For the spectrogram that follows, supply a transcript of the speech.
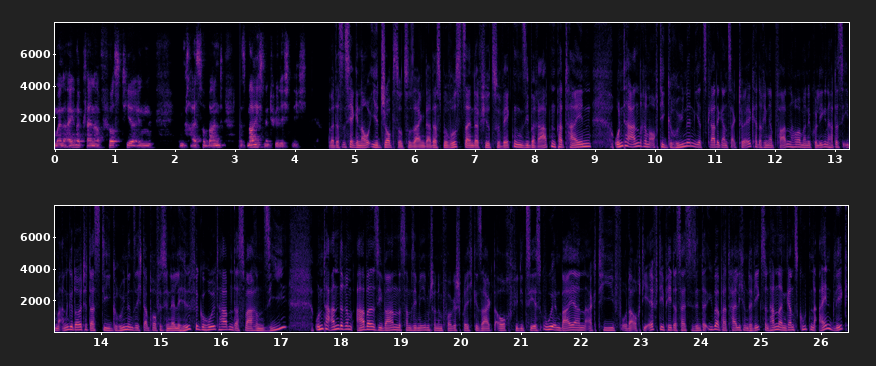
mein eigener kleiner Fürst hier in, im Kreisverband. Das mache ich natürlich nicht. Aber das ist ja genau Ihr Job sozusagen, da das Bewusstsein dafür zu wecken. Sie beraten Parteien, unter anderem auch die Grünen, jetzt gerade ganz aktuell. Katharina Pfadenhauer, meine Kollegin, hat das eben angedeutet, dass die Grünen sich da professionelle Hilfe geholt haben. Das waren Sie unter anderem, aber Sie waren, das haben Sie mir eben schon im Vorgespräch gesagt, auch für die CSU in Bayern aktiv oder auch die FDP. Das heißt, Sie sind da überparteilich unterwegs und haben da einen ganz guten Einblick.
